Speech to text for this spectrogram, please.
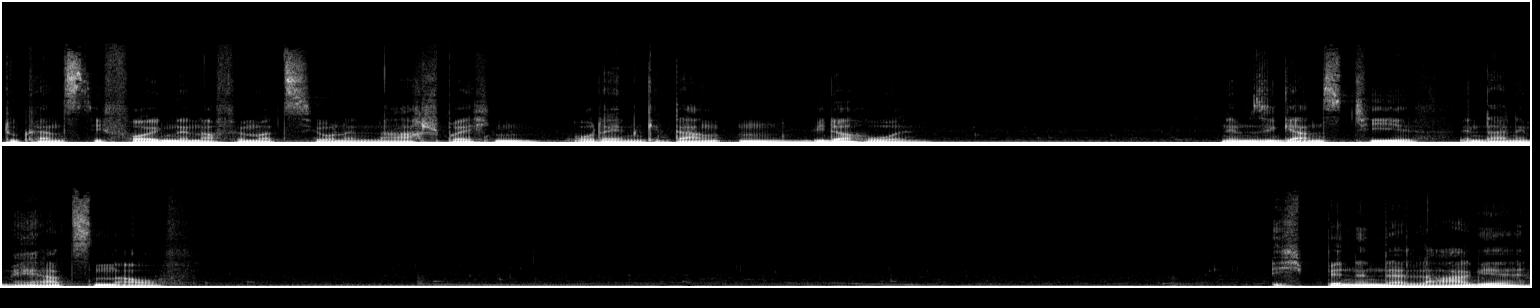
Du kannst die folgenden Affirmationen nachsprechen oder in Gedanken wiederholen. Nimm sie ganz tief in deinem Herzen auf. Ich bin in der Lage,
